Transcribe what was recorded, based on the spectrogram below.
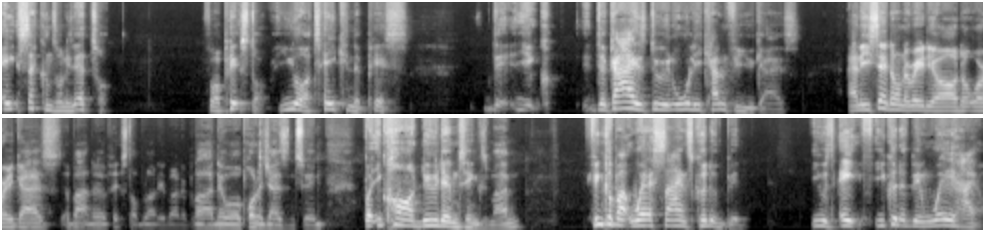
eight seconds on his head top for a pit stop. You are taking the piss. The, you, the guy is doing all he can for you guys. And he said on the radio, Oh, don't worry, guys, about the pit stop, blah, blah, blah, blah. And they were apologizing to him. But you can't do them things, man. Think about where Sainz could have been. He was eighth. He could have been way higher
